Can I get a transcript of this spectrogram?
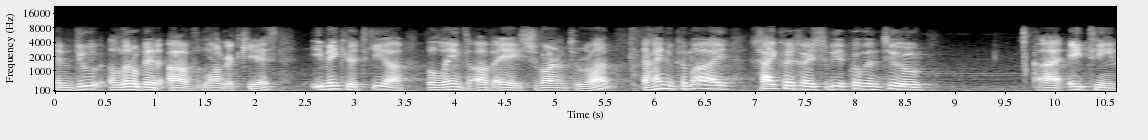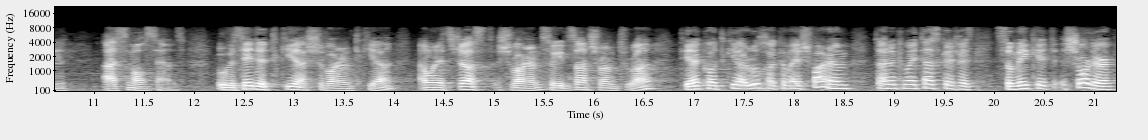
Then do a little bit of longer tekiyas. You make your tekiya the length of a shvarim trua. The hainu kamai chai koichai should be equivalent to uh, 18 uh, small sounds. Uveseda tekiya shvarim tekiya, and when it's just shvarim, so it's not shvarim trua, so make it shorter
